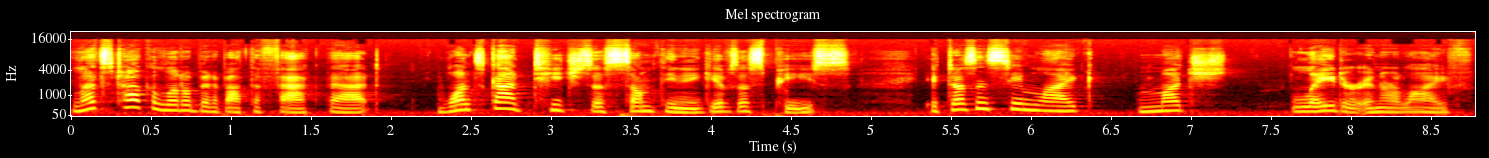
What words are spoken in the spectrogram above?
Let's talk a little bit about the fact that once God teaches us something and He gives us peace, it doesn't seem like much later in our life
